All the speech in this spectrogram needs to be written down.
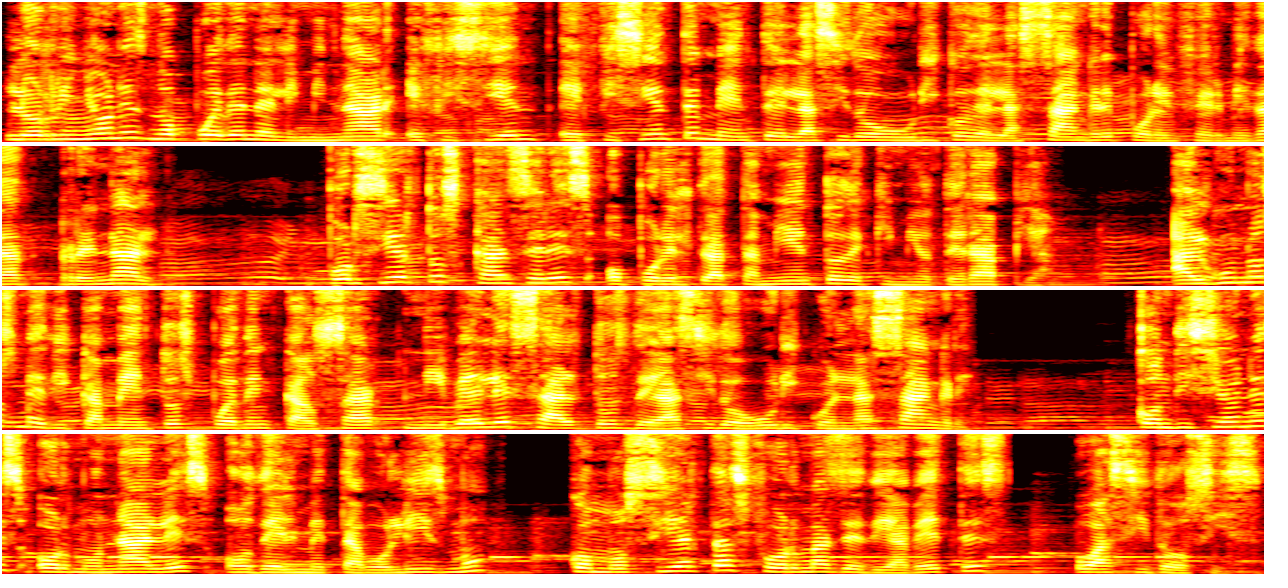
Los riñones no pueden eliminar eficientemente el ácido úrico de la sangre por enfermedad renal, por ciertos cánceres o por el tratamiento de quimioterapia. Algunos medicamentos pueden causar niveles altos de ácido úrico en la sangre. Condiciones hormonales o del metabolismo, como ciertas formas de diabetes o acidosis.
